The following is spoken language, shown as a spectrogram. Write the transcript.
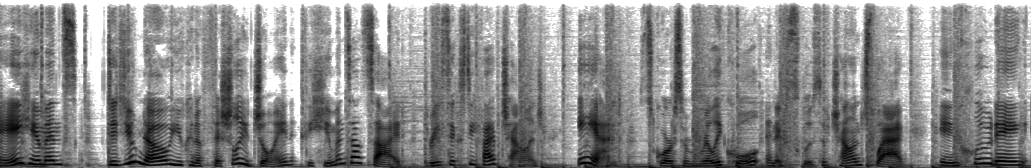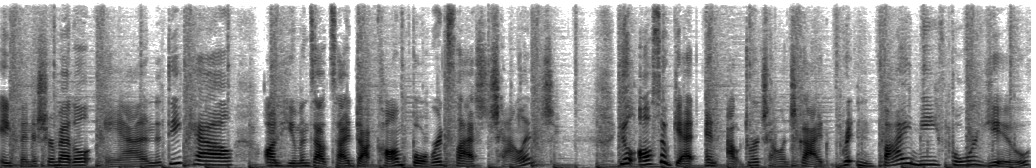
Hey humans! Did you know you can officially join the Humans Outside 365 Challenge and score some really cool and exclusive challenge swag, including a finisher medal and a decal on humansoutside.com forward slash challenge? You'll also get an outdoor challenge guide written by me for you,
